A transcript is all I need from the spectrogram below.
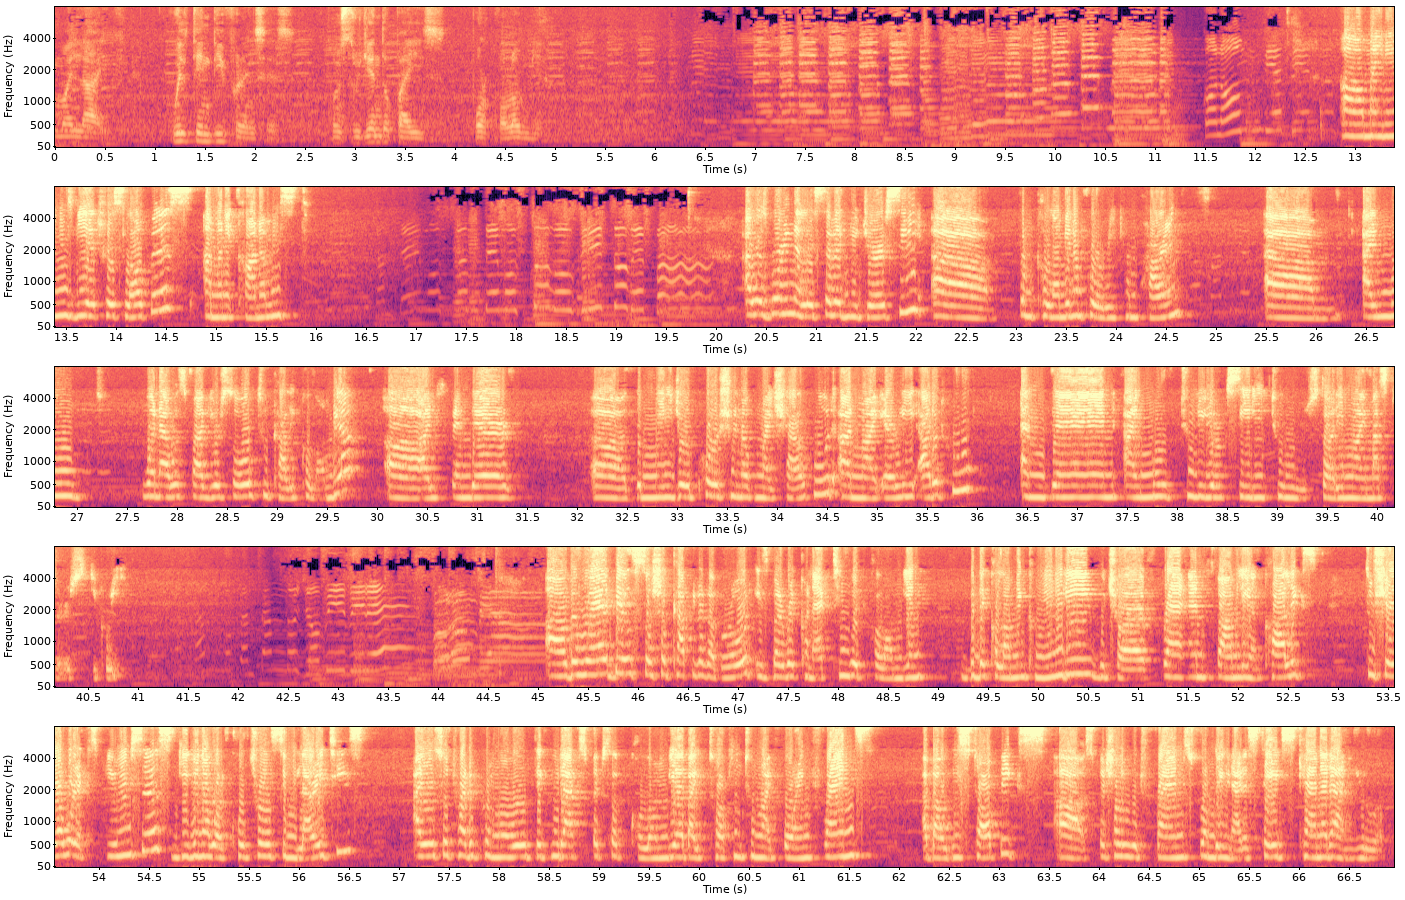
my life, quilting differences, construyendo país por Colombia. Uh, my name is Beatrice Lopez. I'm an economist. I was born in Elizabeth, New Jersey, uh, from Colombian and Puerto Rican parents. Um, I moved when I was five years old to Cali, Colombia. Uh, I spent there uh, the major portion of my childhood and my early adulthood. And then I moved to New York City to study my master's degree. Uh, the way I build social capital abroad is by reconnecting with Colombian with the Colombian community, which are friends, family, and colleagues, to share our experiences, given our cultural similarities. I also try to promote the good aspects of Colombia by talking to my foreign friends about these topics, uh, especially with friends from the United States, Canada, and Europe.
